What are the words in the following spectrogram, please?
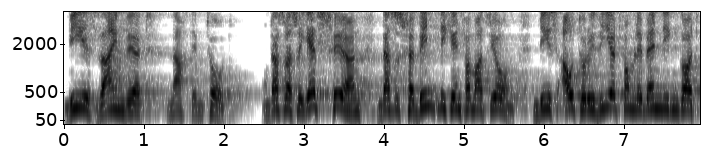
wie es sein wird nach dem Tod. Und das, was wir jetzt hören, das ist verbindliche Information. Die ist autorisiert vom lebendigen Gott.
